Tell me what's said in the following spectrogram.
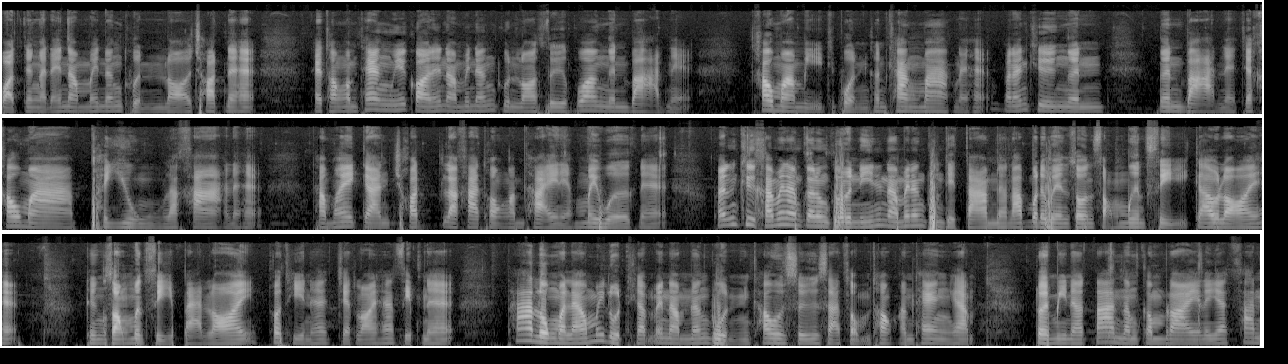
ปอตยังไงแนะนำให้นักลงทุนรอช็อตนะฮะ แต่ทองคำแท่งวิเคราะห์แนะนำให้นักลงทุนรอซื้อเพราะว่าเงินบาทเนี่ยเข้ามามีอิทธิพลค่อนข้างมากนะฮะ เพราะนั้นคือเงินเงินบาทเนี่ยจะเข้ามาพยุงราคานะฮะทำให้การช็อตราคาทองคำไทยเนี่ยไม่เวิร์กนะฮะ เพราะนั้นคือคำแนะนำการลงทุนวันนี้แนะนำให้นักลงทุนติดตามนะครับบริเวณโซน 24,900 ฮะ ถึง 24,800โทษทีนะฮะ750 นะฮะ ถ้าลงมาแล้วไม่หลุดครับแนะนำนักทุนเข้าซื้อสะสมทองคำแท่งครับ โดยมีแนวต้านนำกำไรระยะสั้น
